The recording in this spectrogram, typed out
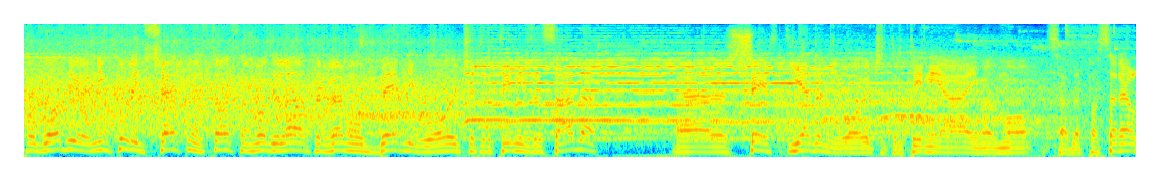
pogodio je Nikolić 16-8, vodi Leotar veoma ubedljiv u ovoj četvrtini za sada. Uh, 6-1 u ovoj četvrtini, a imamo sada Pasarel.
